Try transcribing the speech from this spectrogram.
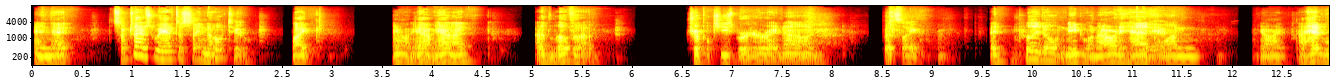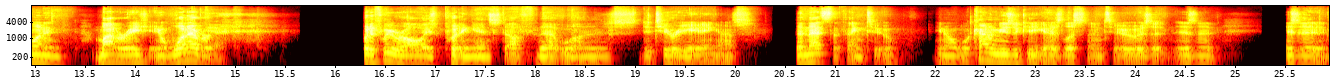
and that sometimes we have to say no to. Like, you know, yeah, man, I'd I'd love a triple cheeseburger right now, and but it's like I really don't need one. I already had Yeah. one. You know, I, I had one in moderation. You know, whatever. Yeah. But if we were always putting in stuff that was deteriorating us, then that's the thing too. You know, what kind of music are you guys listening to? Is it is it is it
